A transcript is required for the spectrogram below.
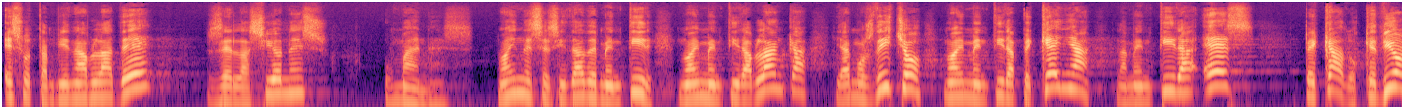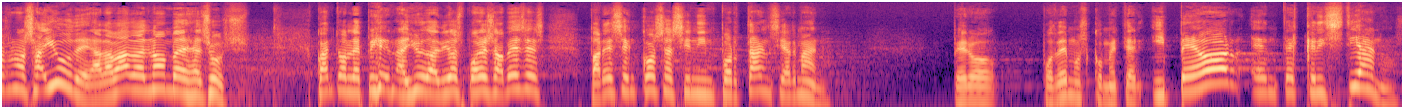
Eso también habla de relaciones humanas. No hay necesidad de mentir, no hay mentira blanca, ya hemos dicho, no hay mentira pequeña, la mentira es pecado. Que Dios nos ayude, alabado el nombre de Jesús. ¿Cuántos le piden ayuda a Dios por eso? A veces parecen cosas sin importancia, hermano, pero podemos cometer. Y peor entre cristianos,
